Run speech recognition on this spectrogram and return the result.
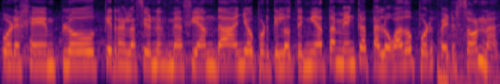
por ejemplo, qué relaciones me hacían daño, porque lo tenía también catalogado por persona.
